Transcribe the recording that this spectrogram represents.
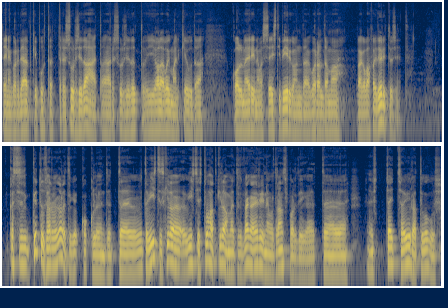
teinekord jääbki puhtalt ressursi taha, et ajaressursi tõttu ei ole võimalik jõuda äh, kolme erinevasse Eesti piirkonda korraldama väga vahvaid üritusi, et kas kütusearvega olete kokku löönud, et äh, võtta viisteist kilo, viisteist tuhat kilomeetrit väga erineva transpordiga, et äh, just täitsa üüratu kogus?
